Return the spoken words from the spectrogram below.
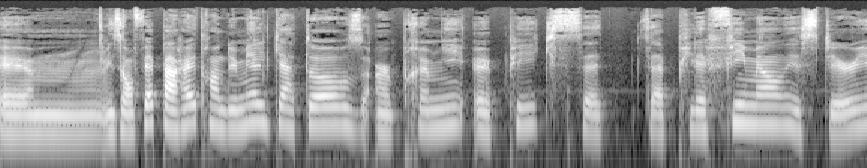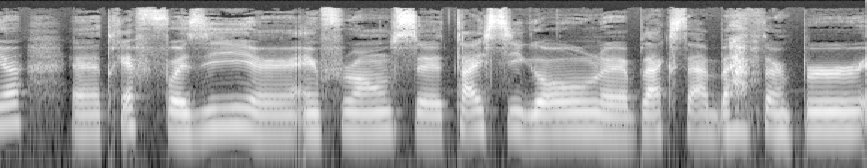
ils ont fait paraître en 2014 un premier EP qui s'appelle s'appelait Female Hysteria, euh, très fuzzy, euh, influence euh, Ty Seagull, Black Sabbath un peu,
